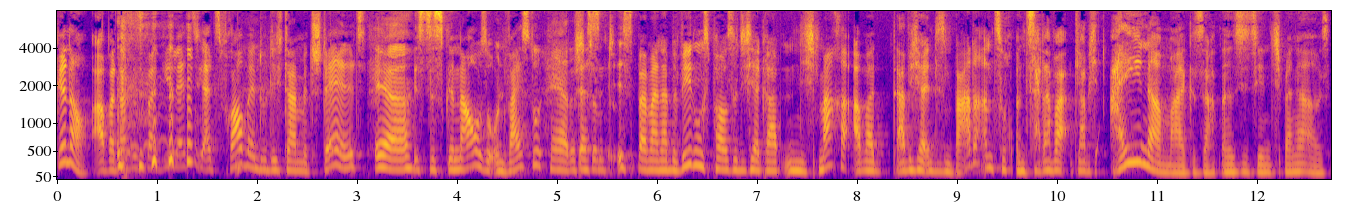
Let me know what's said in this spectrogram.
Genau, aber das ist bei dir letztlich als Frau, wenn du dich damit stellst, Ja. ist es genauso. Und weißt du, Ja, das stimmt. ist bei meiner Bewegungspause, die ich ja gerade nicht mache, aber da habe ich ja in diesem Badeanzug und es hat aber, glaube ich, einer mal gesagt, also sie sehen nicht schwanger aus.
